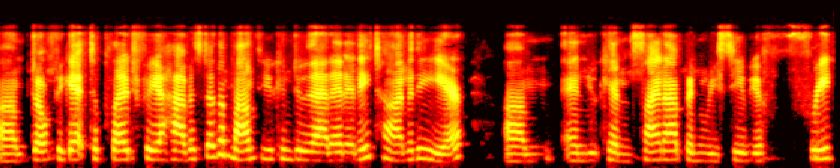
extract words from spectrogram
Um, don't forget to pledge for your harvest of the month. You can do that at any time of the year. Um, and you can sign up and receive your free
